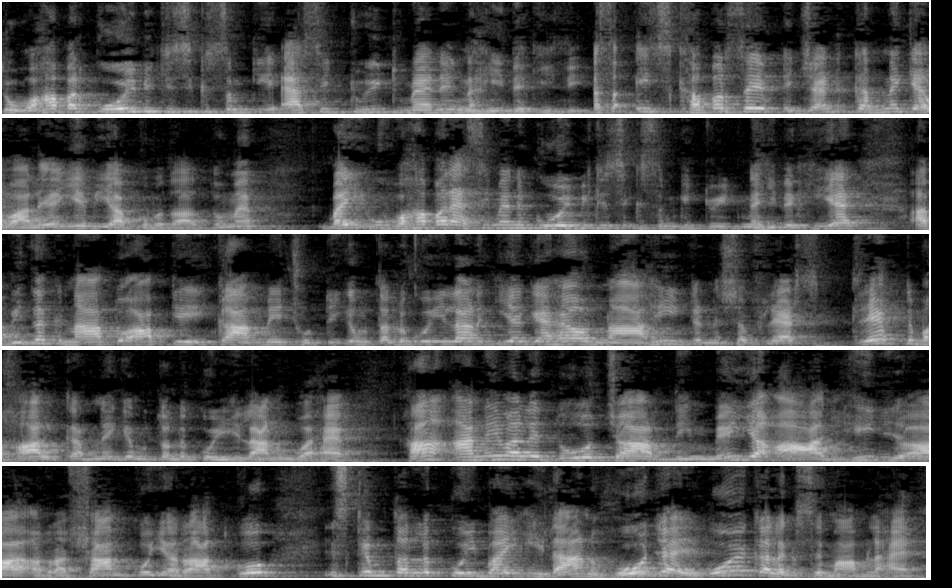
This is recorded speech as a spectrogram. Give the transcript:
तो वहाँ पर कोई भी किसी किस्म की ऐसी ट्वीट मैंने नहीं देखी थी। ऐसा इस खबर से एजेंट करने के हवाले हैं, ये भी आपको बता दूँ मैं। भाई, वहाँ पर ऐसी मैंने कोई भी किसी किस्म की ट्वीट नहीं देखी है। अभी तक ना तो आपके काम में छुट्टी के मतलब कोई ऐलान किया गया है और ना ही इंटरनेशनल फ्लैट्स डायरेक्ट बहाल करने के मतलब कोई ऐलान हुआ है। हाँ आने वाले दो चार दिन में या आज ही शाम को या रात को इसके मतलब कोई भाई ऐलान हो जाए, वो एक अलग से मामला है।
